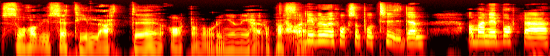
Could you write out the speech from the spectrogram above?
så har vi ju sett till att eh, 18-åringen är här och passar. Ja, det beror ju också på tiden. Om man är borta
